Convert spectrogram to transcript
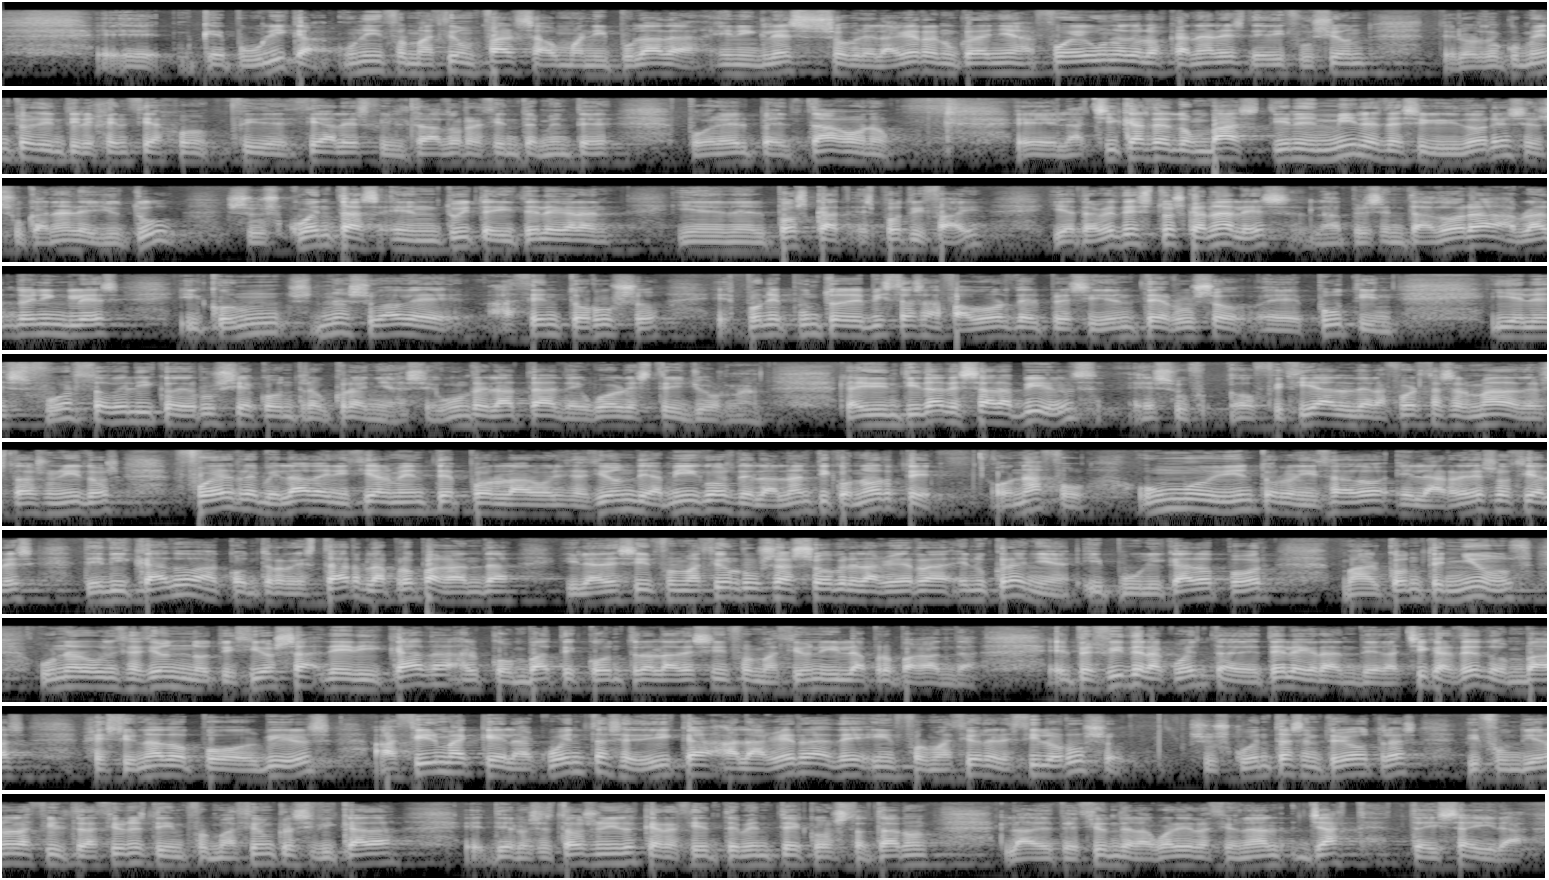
eh, que publica una información falsa o manipulada en inglés sobre la guerra en Ucrania, fue uno de los canales de difusión de los documentos de inteligencia confidenciales filtrados recientemente por el Pentágono. Eh, las chicas de Donbass tienen miles de seguidores en su canal de YouTube, sus cuentas en Twitter y Telegram y en el podcast Spotify y a través de estos canales la presentadora hablando en inglés y con un suave acento ruso expone puntos de vista a favor del presidente ruso eh, Putin y el esfuerzo bélico de Rusia contra Ucrania, según relata The Wall Street Journal. La identidad de Sarah es oficial de las Fuerzas Armadas de los Estados Unidos, fue revelada inicialmente por la Organización de Amigos del Atlántico Norte, o NAFO, un movimiento organizado en las redes sociales dedicado a contrarrestar la propaganda y la desinformación rusa sobre la guerra en Ucrania y publicado por Malcontent News, una organización noticiosa dedicada al combate contra la desinformación y la propaganda. El perfil de la cuenta de Telegram de las chicas de Donbass, gestionado por Bills, afirma que la cuenta se dedica a la guerra de información al estilo ruso. Sus cuentas, entre otras, difundieron las filtraciones de información clasificada eh, de los Estados Unidos que recientemente constataron la detención de la Guardia Nacional Jack Teixeira.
